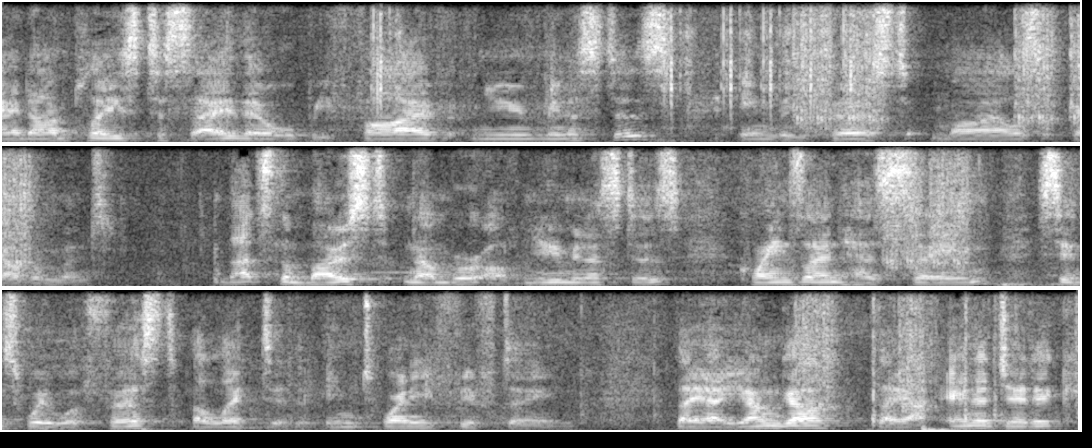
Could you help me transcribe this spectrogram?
and I'm pleased to say there will be five new ministers in the first Miles government. That's the most number of new ministers Queensland has seen since we were first elected in 2015. They are younger, they are energetic,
